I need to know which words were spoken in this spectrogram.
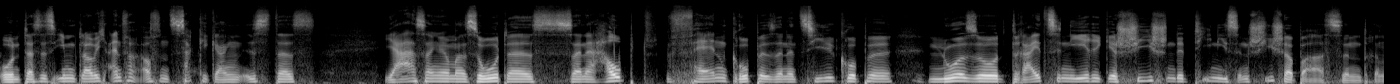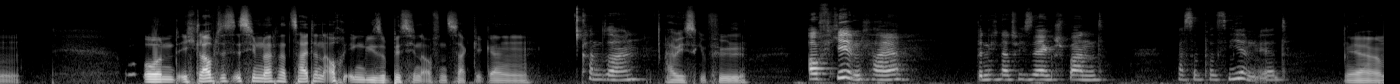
Und dass es ihm, glaube ich, einfach auf den Sack gegangen ist, dass ja, sagen wir mal so, dass seine Hauptfangruppe, seine Zielgruppe nur so 13-jährige schischende Teenies in Shisha-Bars sind drin. Und ich glaube, das ist ihm nach einer Zeit dann auch irgendwie so ein bisschen auf den Sack gegangen. Kann sein. Habe ich das Gefühl. Auf jeden Fall bin ich natürlich sehr gespannt, was so passieren wird. Ja,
